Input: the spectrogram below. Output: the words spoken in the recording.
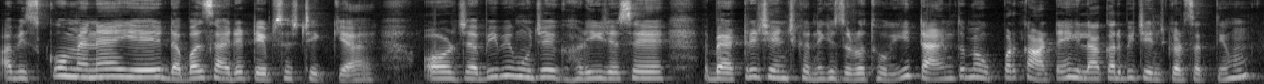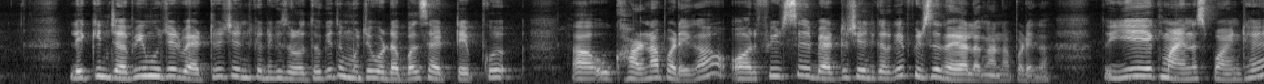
अब इसको मैंने ये डबल साइडेड टेप से स्टिक किया है और जब भी मुझे घड़ी जैसे बैटरी चेंज करने की ज़रूरत होगी टाइम तो मैं ऊपर कांटे हिलाकर भी चेंज कर सकती हूँ। लेकिन जब भी मुझे बैटरी चेंज करने की ज़रूरत होगी तो मुझे वो डबल साइड टेप को उखाड़ना पड़ेगा और फिर से बैटरी चेंज करके फिर से नया लगाना पड़ेगा। तो ये एक माइनस पॉइंट है।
